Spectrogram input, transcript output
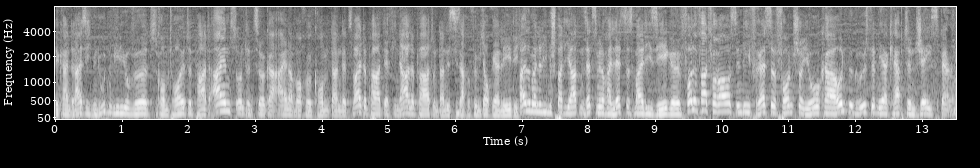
hier kein 30-Minuten-Video wird, kommt heute Part 1 und in circa einer Woche kommt dann der zweite Part, der finale Part und dann ist die Sache für mich auch erledigt. Also meine lieben Spatiaten, setzen wir noch ein letztes Mal die Segel, volle Fahrt voraus in die Fresse von Shoyoka und begrüßt mit mir Captain Jay Sparrow.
